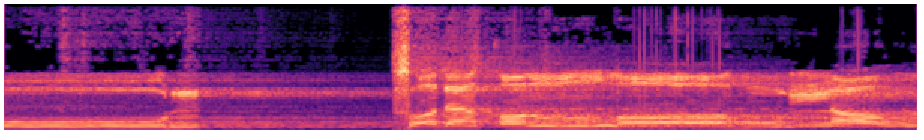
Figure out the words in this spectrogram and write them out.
يستسخرون صدق الله العظيم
